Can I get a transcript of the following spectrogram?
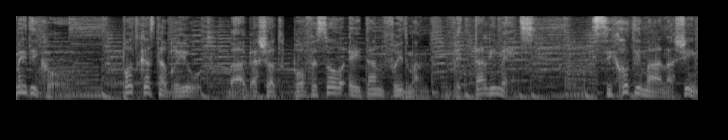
מדיקו, פודקאסט הבריאות בהגשת פרופסור איתן פרידמן וטלי מצ. שיחות עם האנשים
